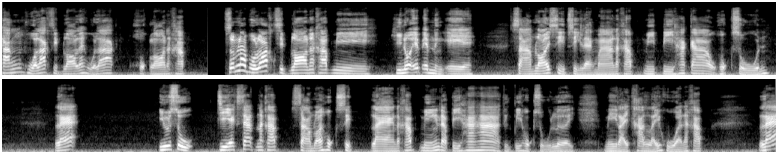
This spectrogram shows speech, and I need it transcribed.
ทั้งหัวลาก 10ล้อและหัวลาก 6ล้อนะครับสำหรับหัวลาก 10ล้อนะครับมี Hino FM1A 344 แรงม้านะครับ มีปี 5960 และ i s u GXZ นะครับ 360 แรงนะครับ มีตั้งแต่ปี 55 ถึงปี 60 เลย มีหลายคันหลายหัวนะครับ และ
